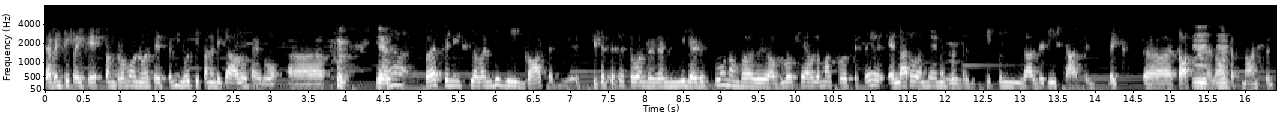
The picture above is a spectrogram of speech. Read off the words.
seventy five chase பண்றோமோ நோ சேஸ் பண்ணி நூத்தி பன்னெண்டுக்கு ஆல் அவுட் ஆயிடுவோம். ஏன்னா ஃபர்ஸ்ட் இன்னிங்ஸ்ல வந்து வி காட் கிட்டத்தட்ட டூ ஹண்ட்ரட் ரன் லீட் எடுத்தும் நம்ம அது அவ்வளோ கேவலமா தோத்துட்டு எல்லாரும் வந்து என்ன. சொல்றது people already start like talking lot of nonsense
